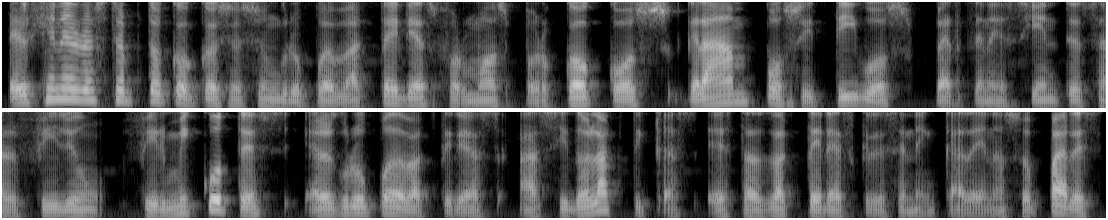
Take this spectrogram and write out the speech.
El género Streptococcus es un grupo de bacterias formados por cocos gram positivos pertenecientes al filium Firmicutes, el grupo de bacterias acidolácticas. Estas bacterias crecen en cadenas o pares,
